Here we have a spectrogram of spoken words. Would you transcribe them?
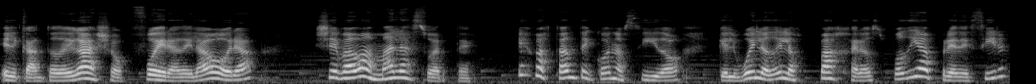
El canto de gallo fuera de la hora llevaba mala suerte. Es bastante conocido que el vuelo de los pájaros podía predecir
